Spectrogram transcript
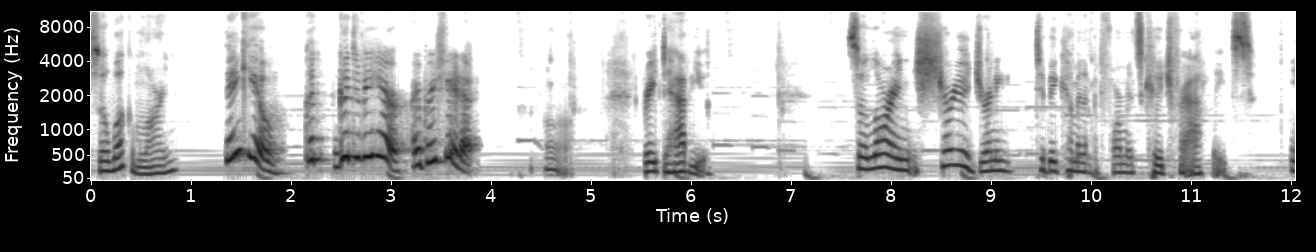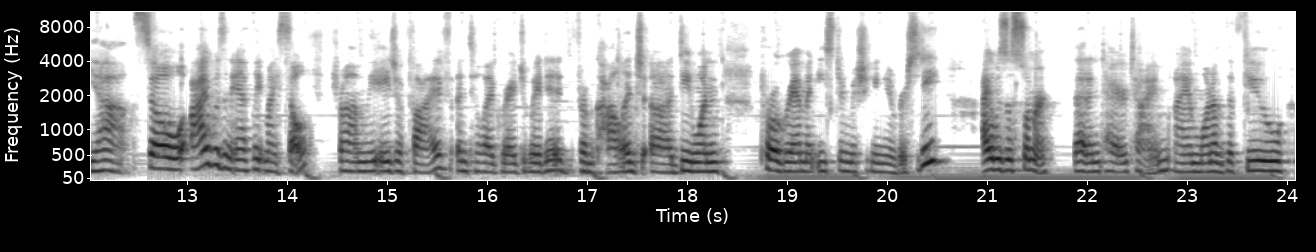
So, welcome, Lauren. Thank you. Good, good to be here. I appreciate it. Oh, great to have you. So, Lauren, share your journey to becoming a performance coach for athletes. Yeah. So I was an athlete myself from the age of five until I graduated from college, uh, D1 program at Eastern Michigan University. I was a swimmer that entire time. I am one of the few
